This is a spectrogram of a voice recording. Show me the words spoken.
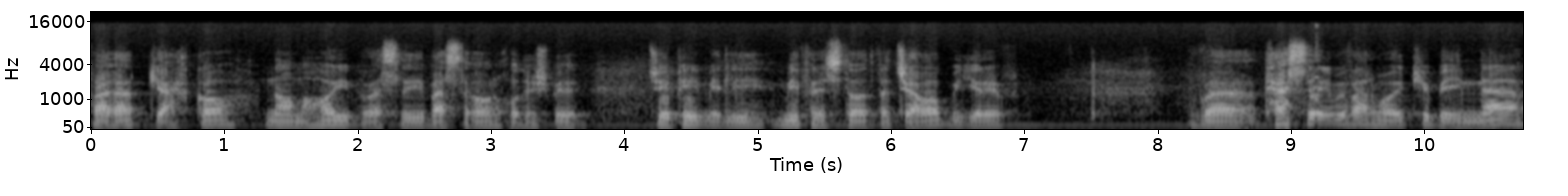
فقط گهگاه نامه هایی به وسیله بستگان خودش به جبهه ملی میفرستاد و جواب می‌گرفت و تصدیق میفرمایید که به این نحو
